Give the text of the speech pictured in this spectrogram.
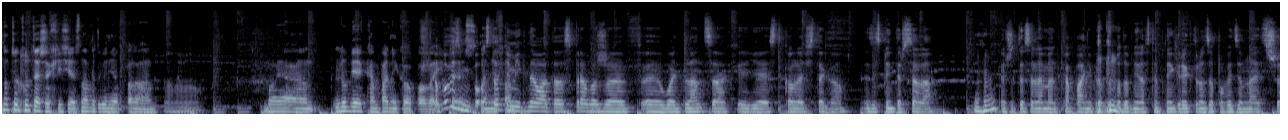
No to no. tu też jakiś jest, nawet go nie odpalałem. No. no, no. Bo ja lubię kampanii koopowej. A powiedz mi, bo ostatnio mignęła ta sprawa, że w e, Wildlandsach jest koleś tego ze Splinter Cella. Mhm. Że to jest element kampanii prawdopodobnie następnej gry, którą zapowiedzą na E3.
